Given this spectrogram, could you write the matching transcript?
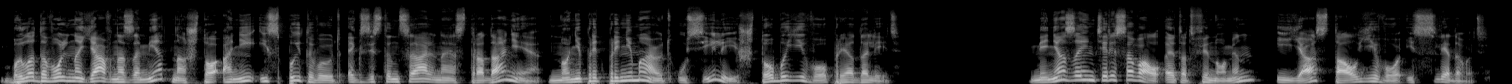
Было довольно явно заметно, что они испытывают экзистенциальное страдание, но не предпринимают усилий, чтобы его преодолеть. Меня заинтересовал этот феномен, и я стал его исследовать.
